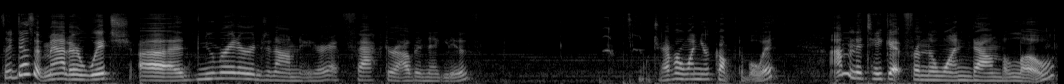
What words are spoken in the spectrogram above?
So it doesn't matter which uh, numerator and denominator I factor out a negative, whichever one you're comfortable with. I'm going to take it from the one down below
